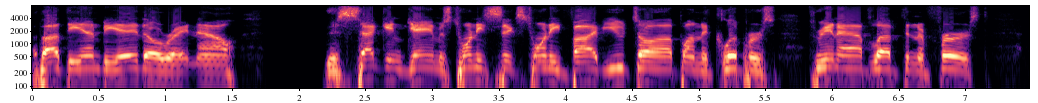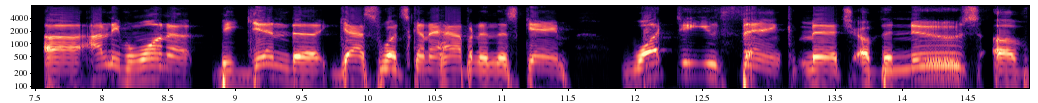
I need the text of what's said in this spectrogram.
about the NBA, though, right now. The second game is 26 25. Utah up on the Clippers. Three and a half left in the first. Uh, I don't even want to begin to guess what's going to happen in this game. What do you think, Mitch, of the news of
